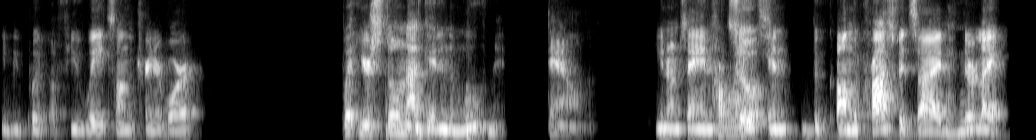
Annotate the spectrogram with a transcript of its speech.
maybe put a few weights on the trainer bar, but you're still not getting the movement down. You know what I'm saying? So in the on the CrossFit side, Mhm. they're like,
